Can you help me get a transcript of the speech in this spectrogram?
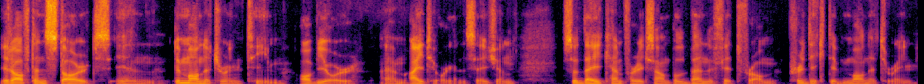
it often starts in the monitoring team of your um, IT organization. So they can, for example, benefit from predictive monitoring.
